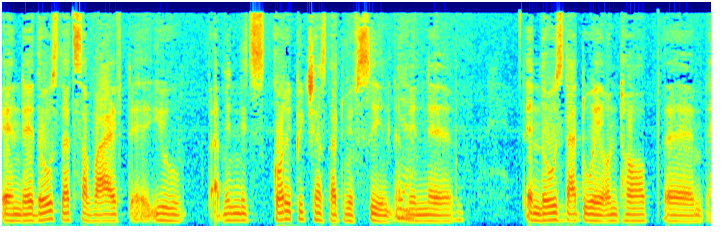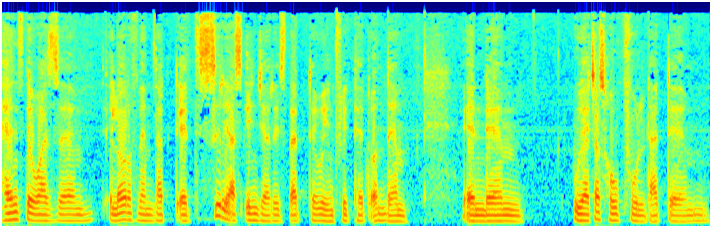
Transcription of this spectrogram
And uh, those that survived, uh, you, I mean, it's gory pictures that we've seen. Yeah. I mean, uh, and those that were on top. Um, hence, there was um, a lot of them that had serious injuries that were inflicted on them, and um, we are just hopeful that um,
